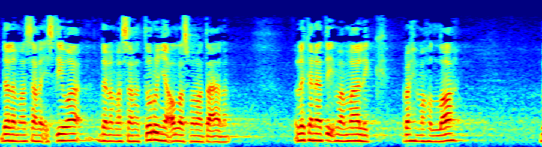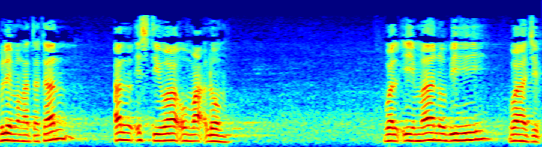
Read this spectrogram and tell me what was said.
dalam masalah istiwa, dalam masalah turunnya Allah SWT. Oleh karena itu Imam Malik rahimahullah beliau mengatakan al-istiwa'u ma'lum wal imanu bihi wajib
